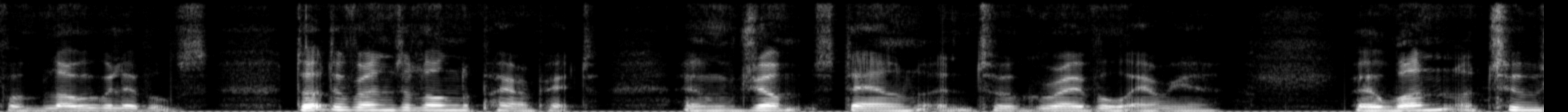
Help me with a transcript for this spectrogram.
from lower levels. Doctor runs along the parapet and jumps down into a gravel area where one or two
